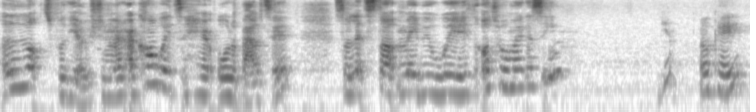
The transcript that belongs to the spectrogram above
a lot for the ocean. I, I can't wait to hear all about it. So let's start maybe with O2 Magazine. Yeah, okay.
